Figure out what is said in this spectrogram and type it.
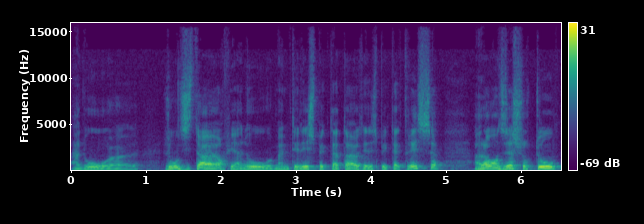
à nos euh, auditeurs, puis à nos même téléspectateurs, téléspectatrices. Alors on disait surtout,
